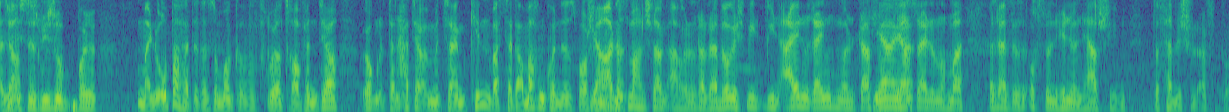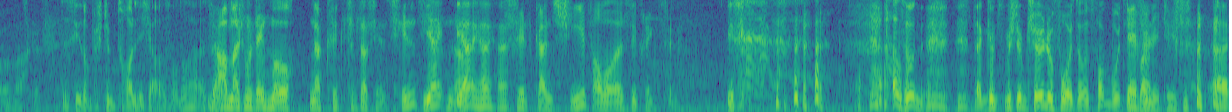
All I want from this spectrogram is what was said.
Also ist es wie so bei. Mein Opa hatte das immer früher drauf. Und ja, dann hat er mit seinem Kinn, was der da machen konnte, das war schon. Ja, das machen Schlangen auch. Das hat er wirklich wie, wie ein Einrenken und das Ja, auf der ja. Seite nochmal. Das heißt, das ist auch so ein Hin- und Herschieben. Das habe ich schon oft beobachtet. das sieht doch bestimmt trollig aus, oder? Also, Ja, manchmal denkt man auch, na, kriegt sie das jetzt hin? Sie, Ja, na, ja, ja, ja. Steht ganz schief, aber sie kriegt es hin. also, da gibt es bestimmt schöne Fotos vermutlich. Definitiv. Äh,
